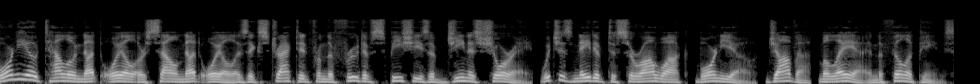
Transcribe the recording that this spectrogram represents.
Borneo tallow nut oil or sal nut oil is extracted from the fruit of species of genus Shorea, which is native to Sarawak, Borneo, Java, Malaya and the Philippines.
